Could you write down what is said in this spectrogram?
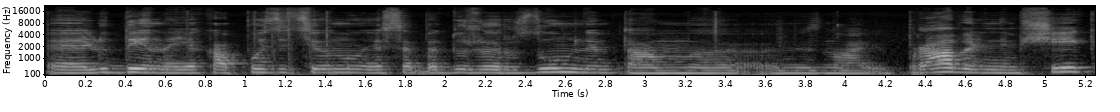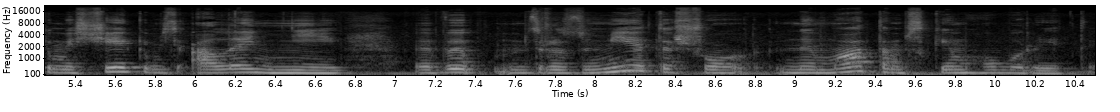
е, людина, яка позиціонує себе дуже розумним, там, е, не знаю, правильним, ще якимось, ще якимось, але ні. Ви зрозумієте, що нема там з ким говорити.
